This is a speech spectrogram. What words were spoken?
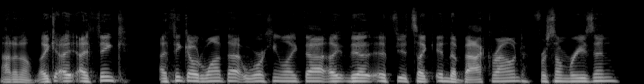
I don't know, like I, I think I think I would want that working like that. Like the if it's like in the background for some reason,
